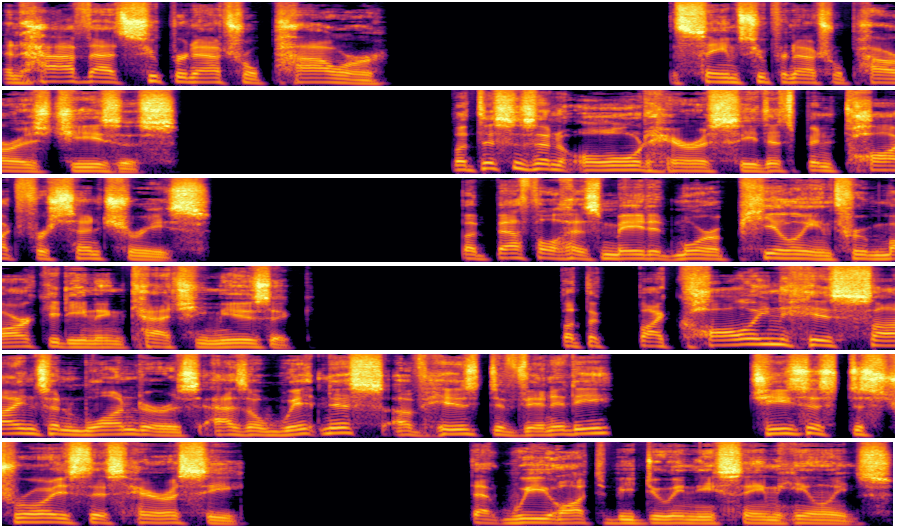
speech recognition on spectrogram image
and have that supernatural power, the same supernatural power as Jesus. But this is an old heresy that's been taught for centuries but Bethel has made it more appealing through marketing and catchy music. But the, by calling his signs and wonders as a witness of his divinity, Jesus destroys this heresy that we ought to be doing these same healings.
